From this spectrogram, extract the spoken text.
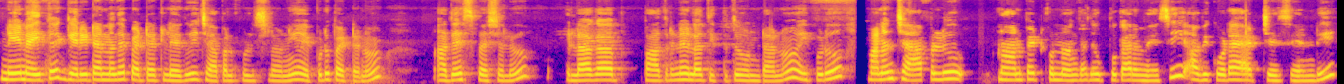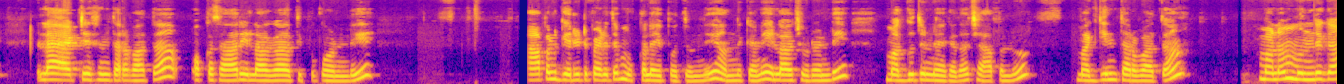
నేనైతే గెరిట్ అన్నదే పెట్టట్లేదు ఈ చేపల పులుసులోని ఎప్పుడు పెట్టను. అదే స్పెషల్. ఇలాగా పాత్రను ఇలా తిప్పుతూ ఉంటాను. ఇప్పుడు మనం చేపలు నానపెట్టుకున్నాం కదా ఉప్పు కారం వేసి అవి కూడా యాడ్ చేసేయండి. ఇలా యాడ్ చేసిన తర్వాత ఒక్కసారి ఇలాగా తిప్పుకోండి. చేపలు గెరిట పెడితే ముక్కలు అయిపోతుంది అందుకని ఇలా చూడండి మగ్గుతున్నాయి కదా చేపలు. మగ్గిన తర్వాత మనం ముందుగా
